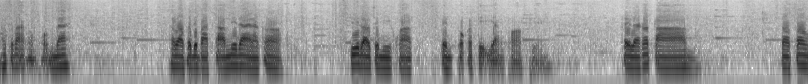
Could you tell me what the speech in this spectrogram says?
ทัศนะของผมนะ ถ้าเราปฏิบัติตามนี้ได้แล้วก็ชีวิตเราจะมีความเป็นปกติอย่างพอเพียงแต่แล้วก็ตาม เราต้อง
